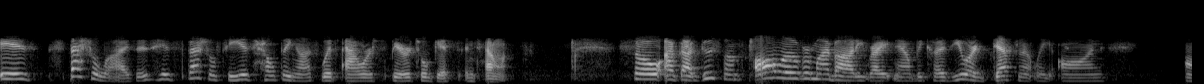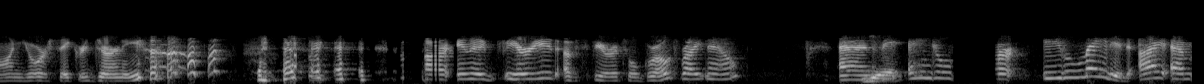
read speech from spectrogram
is specializes, his specialty is helping us with our spiritual gifts and talents. So I've got goosebumps all over my body right now because you are definitely on on your sacred journey. are in a period of spiritual growth right now. And Yes. the angels are elated. I am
